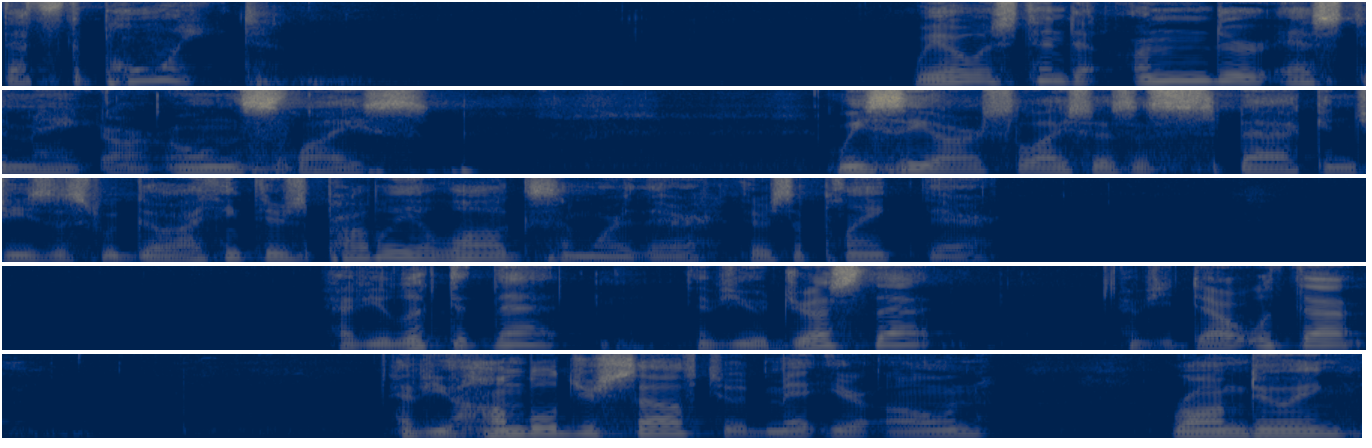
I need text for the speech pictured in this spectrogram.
That's the point. We always tend to underestimate our own slice. We see our slice as a speck, and Jesus would go, I think there's probably a log somewhere there. There's a plank there. Have you looked at that? Have you addressed that? Have you dealt with that? Have you humbled yourself to admit your own wrongdoing?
